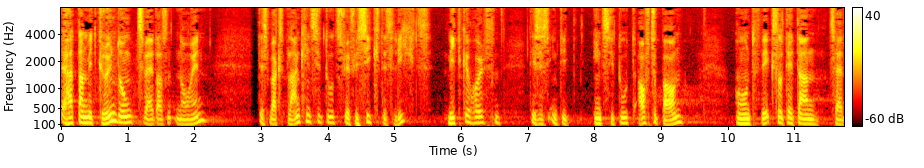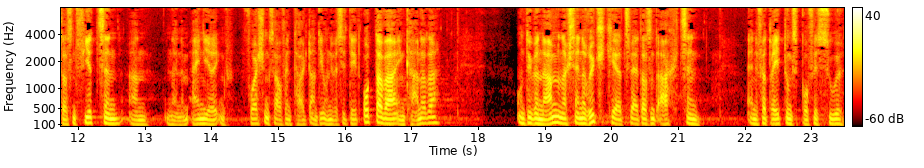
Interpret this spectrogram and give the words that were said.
Er hat dann mit Gründung 2009 des Max-Planck-Instituts für Physik des Lichts mitgeholfen, dieses Institut aufzubauen und wechselte dann 2014 an, in einem einjährigen Forschungsaufenthalt an die Universität Ottawa in Kanada und übernahm nach seiner Rückkehr 2018 eine Vertretungsprofessur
